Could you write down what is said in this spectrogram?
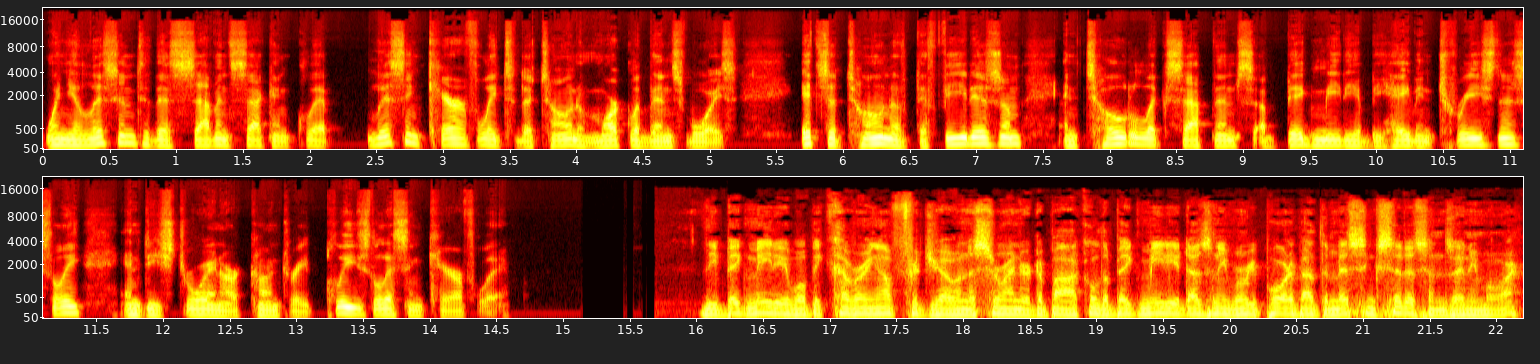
When you listen to this seven second clip, listen carefully to the tone of Mark Levin's voice. It's a tone of defeatism and total acceptance of big media behaving treasonously and destroying our country. Please listen carefully. The big media will be covering up for Joe in the surrender debacle. The big media doesn't even report about the missing citizens anymore.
